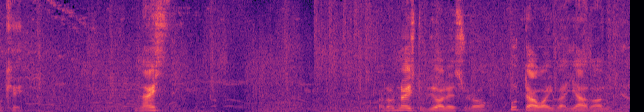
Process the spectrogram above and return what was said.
Okay. Nice. ဘာလို့ nice လို့ပြောရလဲဆိုတော့ဟိုတာဝါကြီးပါရသွားလို့ဗျာ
